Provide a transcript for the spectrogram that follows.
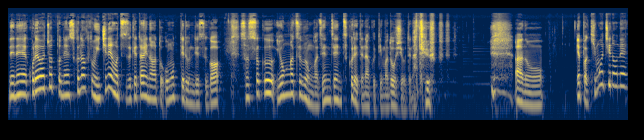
でねこれはちょっとね少なくとも1年は続けたいなと思ってるんですが早速4月分が全然作れてなくて今どうしようってなってる。あのやっぱ気持ちのね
